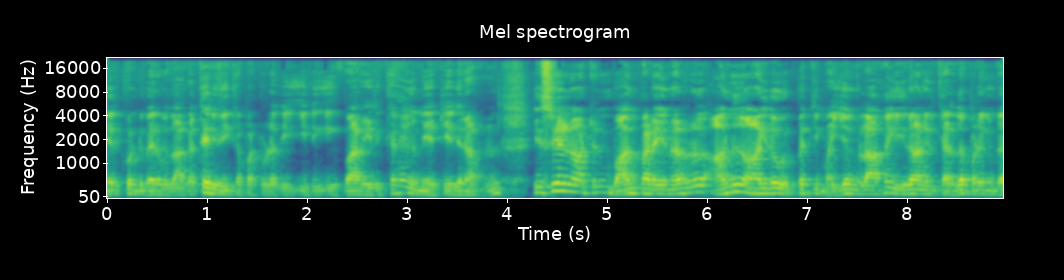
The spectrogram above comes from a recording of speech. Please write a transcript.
மேற்கொண்டு வருவதாக தெரிவிக்கப்பட்டுள்ளது. இது இவ்வாறு இருக்க நேற்றைய தினம் இஸ்ரேல் நாட்டின் வான்படையினர் அணு ஆயுத உற்பத்தி மையங்களாக ஈரானில் கருதப்படுகின்ற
